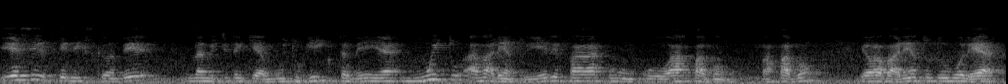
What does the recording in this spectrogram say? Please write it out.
E esse Félix Candé, na medida em que é muito rico, também é muito avarento. E ele fala com o Arpagon. O Arpagon é o avarento do mulher.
